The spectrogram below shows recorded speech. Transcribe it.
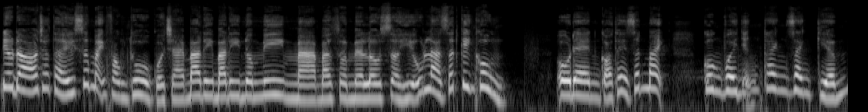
Điều đó cho thấy sức mạnh phòng thủ của trái Bari Bari Nomi mà Bartholomew sở hữu là rất kinh khủng. Oden có thể rất mạnh, cùng với những thanh danh kiếm,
